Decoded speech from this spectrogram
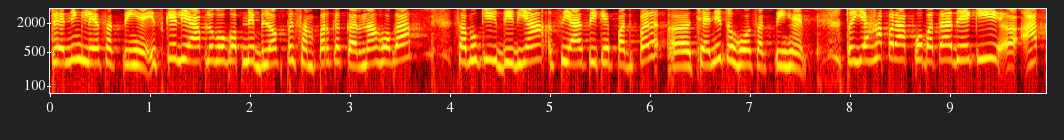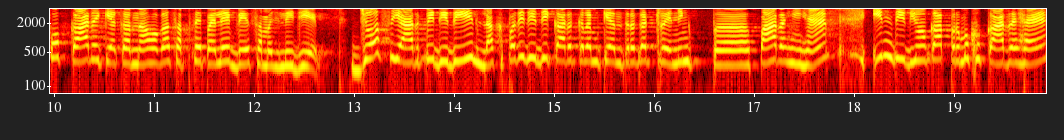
ट्रेनिंग ले सकती हैं। इसके लिए आप लोगों को अपने ब्लॉक पर संपर्क करना होगा। समूह की दीदियाँ सी के पद पर चयनित तो हो सकती हैं। तो यहाँ पर आपको बता दें कि आपको कार्य क्या करना होगा? सबसे पहले वे समझ लीजिए। जो सीआरपी दीदी, लखपति दीदी कार्यक्रम के अंतर्गत ट्रेनिंग पा रही हैं, इन दीदियों का प्रमुख कार्य है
